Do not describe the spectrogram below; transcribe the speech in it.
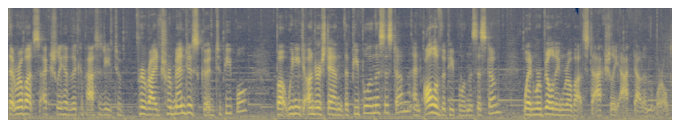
that robots actually have the capacity to provide tremendous good to people, but we need to understand the people in the system and all of the people in the system when we're building robots to actually act out in the world.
